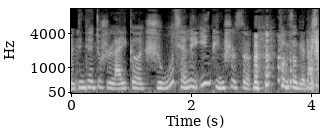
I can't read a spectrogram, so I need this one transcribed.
我们今天就是来一个史无前例音频试色，奉送给大家。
